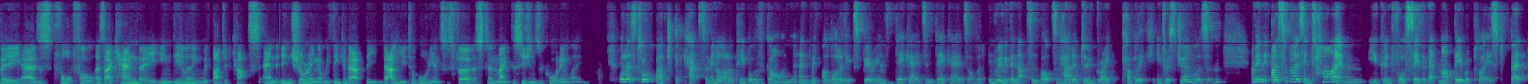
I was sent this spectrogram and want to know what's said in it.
be as thoughtful as I can be in dealing with budget cuts and ensuring that we think about the value to audiences first and make decisions accordingly. Well, let's talk budget cuts. I mean, a lot of people have gone, and with a lot of experience, decades and decades of it, really the nuts and bolts of how to do great public interest journalism. I mean, I suppose in time you can foresee that that might be replaced, but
